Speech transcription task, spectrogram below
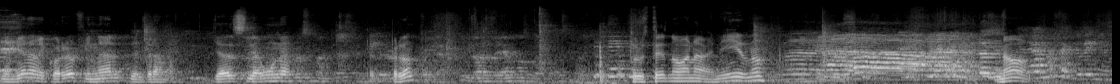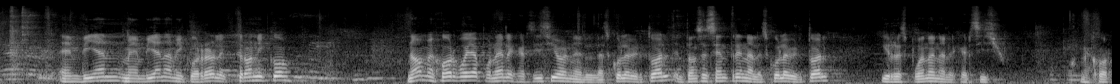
Me envían a mi correo el final del drama. Ya es la una. ¿Perdón? Pero ustedes no van a venir, ¿no? No. Envían, me envían a mi correo electrónico. No, mejor voy a poner el ejercicio en el- la escuela virtual. Entonces entren a la escuela virtual y respondan el ejercicio. Mejor.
